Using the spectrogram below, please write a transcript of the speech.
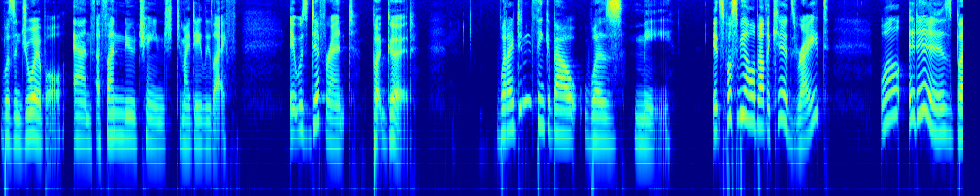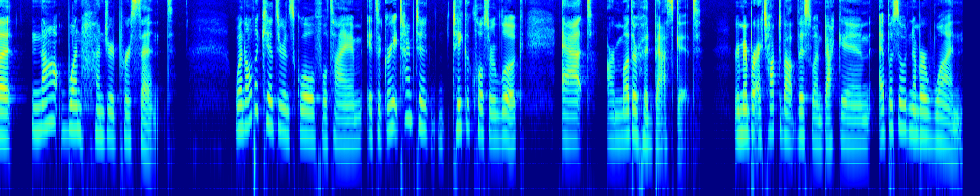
was enjoyable and a fun new change to my daily life. It was different, but good. What I didn't think about was me. It's supposed to be all about the kids, right? Well, it is, but not 100%. When all the kids are in school full time, it's a great time to take a closer look at our motherhood basket. Remember, I talked about this one back in episode number one.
